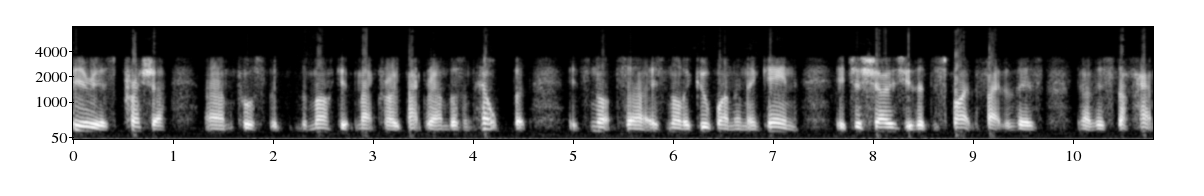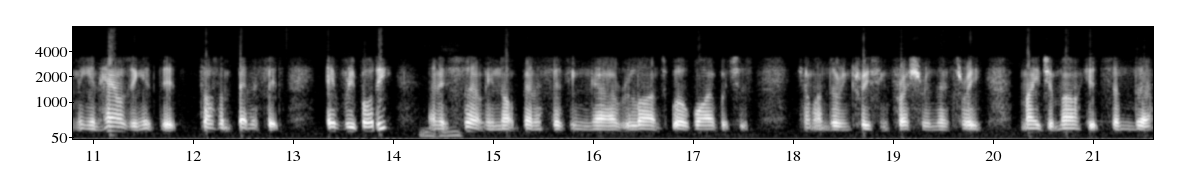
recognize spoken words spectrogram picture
serious pressure. Um, of course, the, the market macro background doesn't help, but it's not uh, it's not a good one. And again, it just shows you that despite the fact that there's you know there's stuff happening in housing, it, it doesn't benefit everybody, mm-hmm. and it's mm-hmm. certainly not benefiting uh, Reliance Worldwide, which has come under increasing pressure in their three major markets. And uh,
